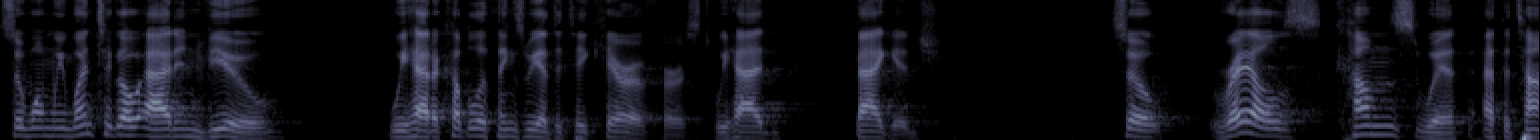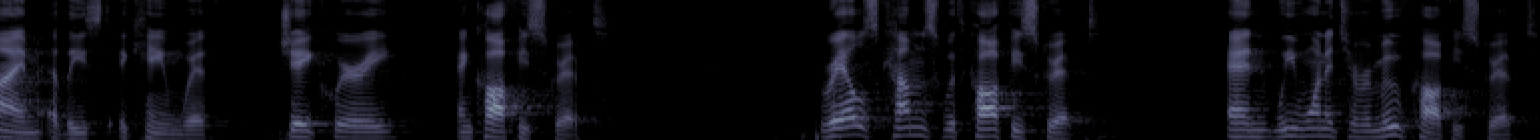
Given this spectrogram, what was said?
So when we went to go add in Vue, we had a couple of things we had to take care of first. We had baggage. So Rails comes with, at the time at least, it came with jQuery and CoffeeScript. Rails comes with CoffeeScript, and we wanted to remove CoffeeScript.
